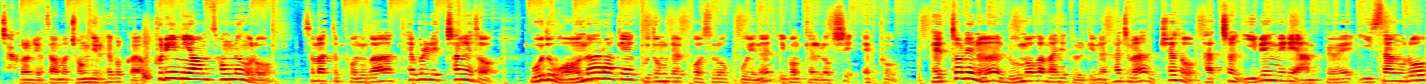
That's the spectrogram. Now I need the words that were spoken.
자, 그럼 여기서 한번 정리를 해볼까요? 프리미엄 성능으로 스마트폰과 태블릿 창에서 모두 원활하게 구동될 것으로 보이는 이번 갤럭시 F. 배터리는 루머가 많이 돌기는 하지만 최소 4200mAh 이상으로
